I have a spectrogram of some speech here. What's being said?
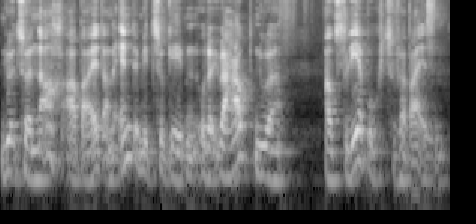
nur zur Nacharbeit am Ende mitzugeben oder überhaupt nur aufs Lehrbuch zu verweisen.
